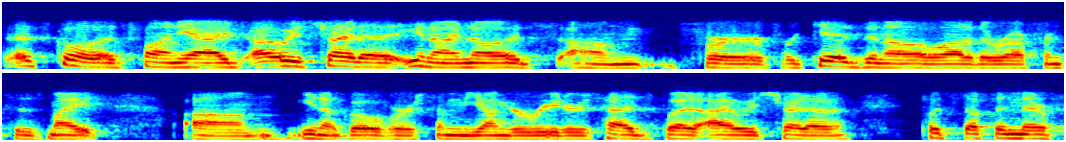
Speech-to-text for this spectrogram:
That's cool. That's fun. Yeah, I, I, always try to, you know, I know it's um, for for kids, and a lot of the references might, um, you know, go over some younger readers' heads. But I always try to put stuff in there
